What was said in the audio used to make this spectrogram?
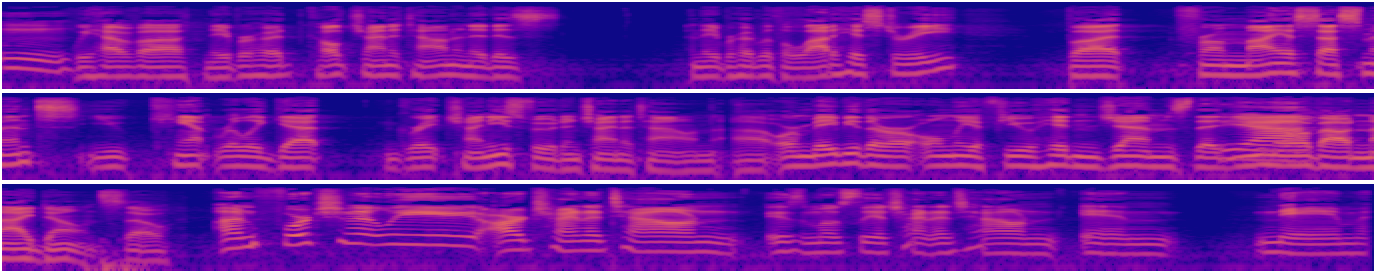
Mm. We have a neighborhood called Chinatown, and it is a neighborhood with a lot of history. But from my assessment, you can't really get great Chinese food in Chinatown, uh, or maybe there are only a few hidden gems that you know about and I don't. So Unfortunately, our Chinatown is mostly a Chinatown in name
